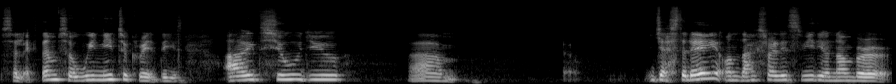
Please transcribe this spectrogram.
select them. So we need to create these. I showed you um, yesterday on DAX Fridays video number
